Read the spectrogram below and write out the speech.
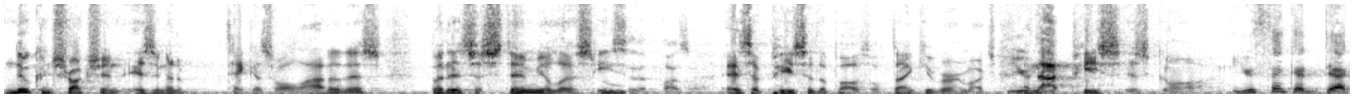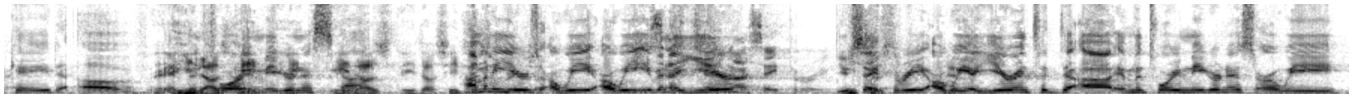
New construction isn't going to take us all out of this, but it's a stimulus. Piece of the puzzle. It's a piece of the puzzle. Thank you very much. You- and that piece is gone. You think a decade of He does- inventory he- he- meagerness? he Scott? does- he does. He How many years with are we? Are we He even a said 10, year? I say three. You He say says- three? Are we a year into uh, inventory meagerness? Or are we?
